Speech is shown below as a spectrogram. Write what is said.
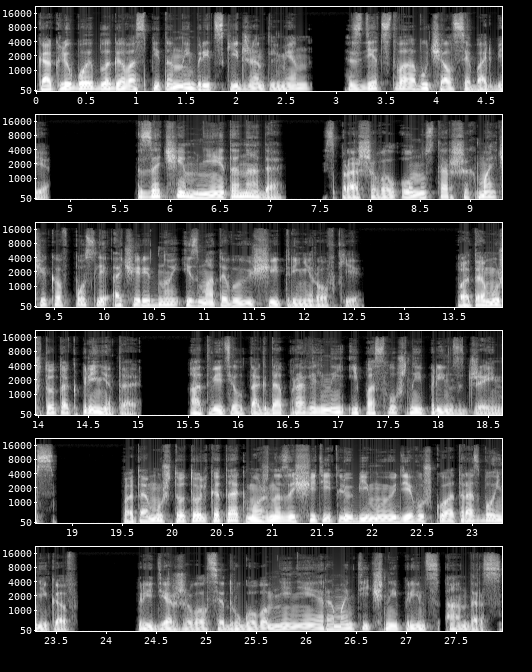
как любой благовоспитанный бритский джентльмен, с детства обучался борьбе. «Зачем мне это надо?» спрашивал он у старших мальчиков после очередной изматывающей тренировки. «Потому что так принято», — ответил тогда правильный и послушный принц Джеймс. «Потому что только так можно защитить любимую девушку от разбойников», придерживался другого мнения романтичный принц Андерс.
